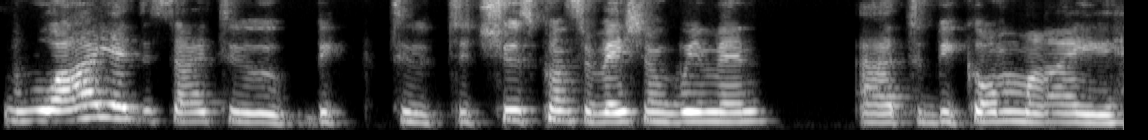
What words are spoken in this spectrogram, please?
why I decided to be to to choose conservation women uh, to become my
